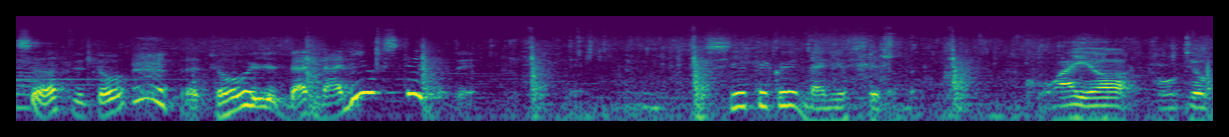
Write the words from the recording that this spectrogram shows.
ちょっと待ってどうどういうな何をしてんのね教えてくれ何をしてんの怖いよ東京か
